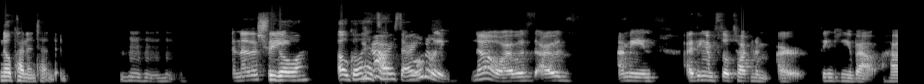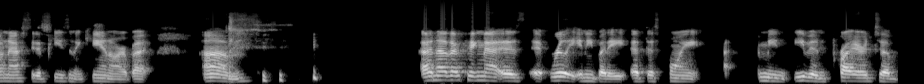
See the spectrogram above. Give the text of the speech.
No pun intended. Another Should thing. Go on? Oh, go ahead. Yeah, sorry, sorry. Totally. No, I was, I was, I mean, I think I'm still talking or thinking about how nasty the peas in a can are, but, um, another thing that is it really anybody at this point I mean, even prior to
